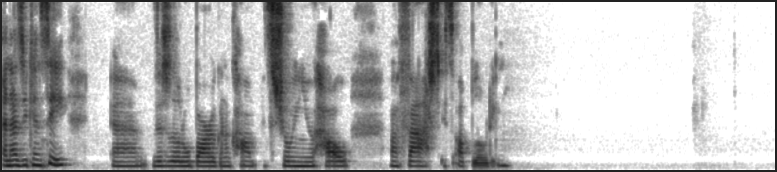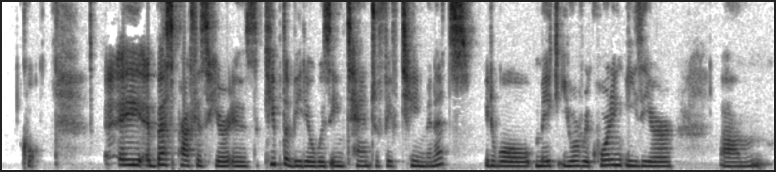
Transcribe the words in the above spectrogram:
And as you can see, um, this little bar is gonna come. It's showing you how uh, fast it's uploading. Cool. A, a, best practice here is keep the video within 10 to 15 minutes. It will make your recording easier. Um,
